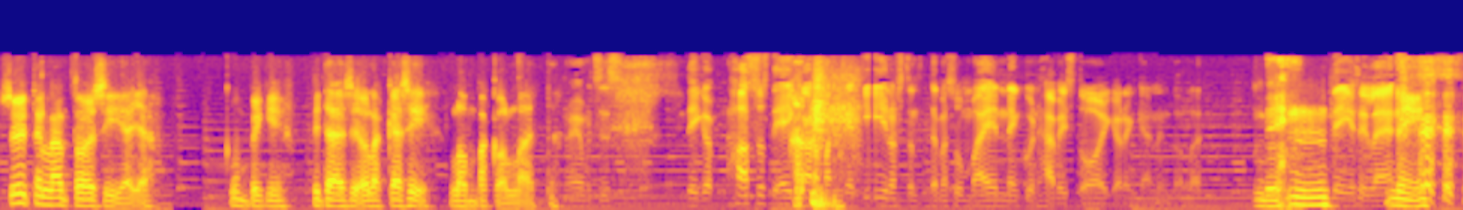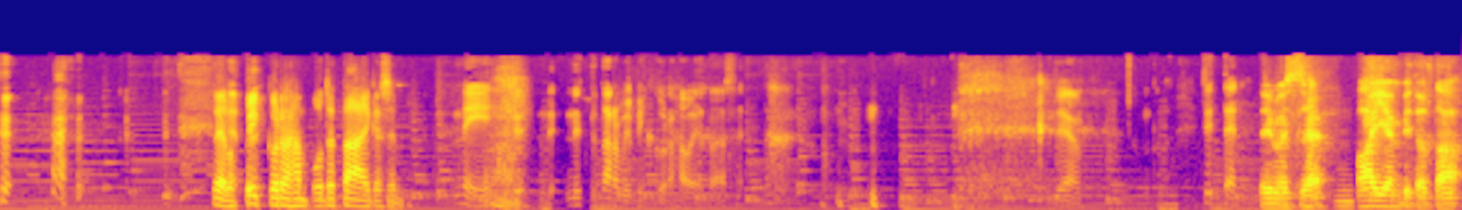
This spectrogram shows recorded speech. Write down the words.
syytellään toisia ja kumpikin pitäisi olla käsi lompakolla, että No ei, mut siis... Niinkö hassusti ei Karmakken kiinnostunut tämä summa ennen kuin hävisi tuo oikeudenkäynnin tolleen. Niin. mm, Niin silleen... Niin. teillä on pikkurahan puutetta aikaisemmin. niin, nyt, nyt, nyt tarvii pikkurahoja taas. Joo. Sitten, Ilmeisesti se aiempi tota,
